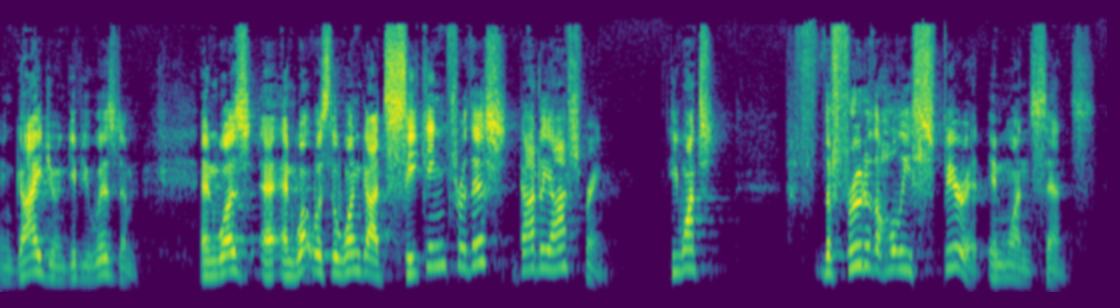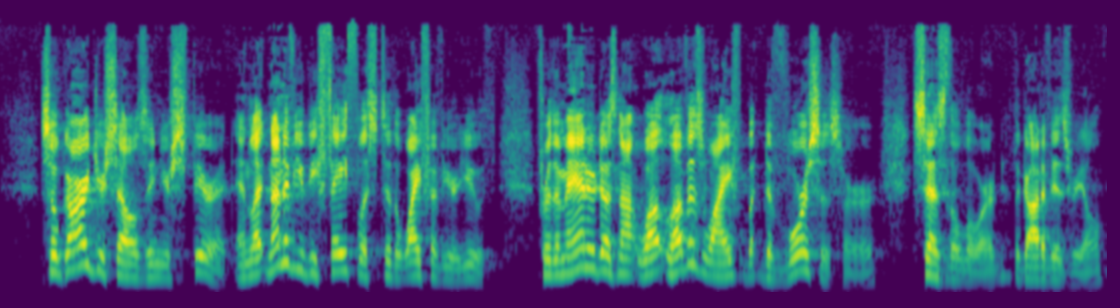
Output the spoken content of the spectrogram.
and guide you and give you wisdom. And, was, and what was the one God seeking for this? Godly offspring. He wants the fruit of the Holy Spirit in one sense. So guard yourselves in your spirit, and let none of you be faithless to the wife of your youth. For the man who does not love his wife but divorces her, says the Lord, the God of Israel,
